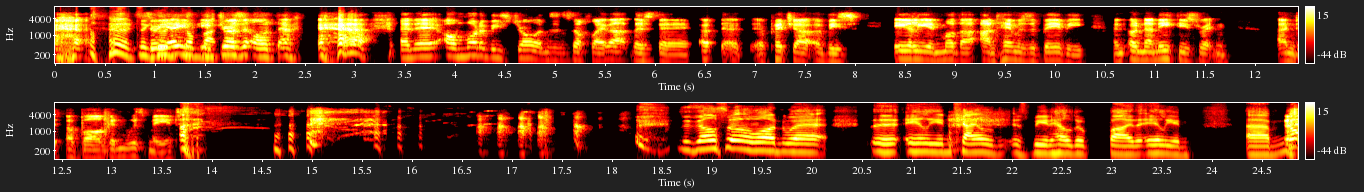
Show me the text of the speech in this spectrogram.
so good yeah, he, he draws it all down. and uh, on one of his drawings and stuff like that, there's uh, a, a, a picture of his alien mother and him as a baby, and underneath he's written, "And a bargain was made." There's also one where the alien child is being held up by the alien. Um, not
